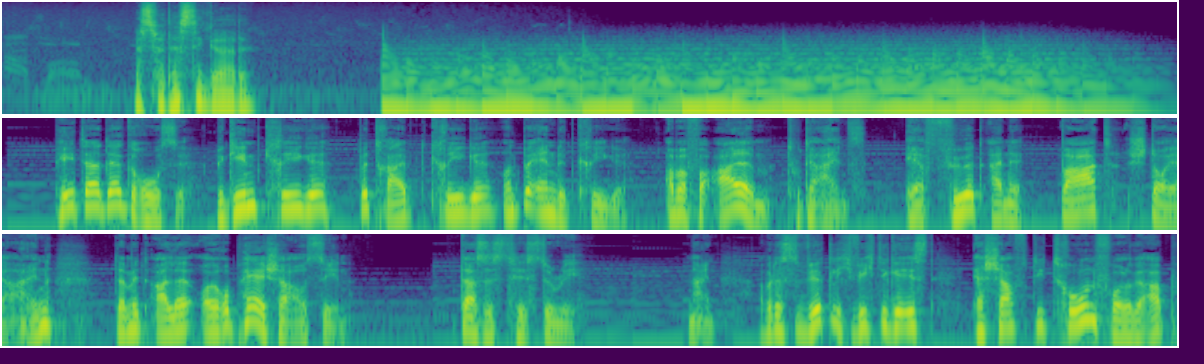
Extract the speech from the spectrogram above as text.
haben. Was war das denn gerade? Peter der Große beginnt Kriege, betreibt Kriege und beendet Kriege. Aber vor allem tut er eins. Er führt eine Bartsteuer ein, damit alle europäischer aussehen. Das ist History. Nein, aber das wirklich Wichtige ist, er schafft die Thronfolge ab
